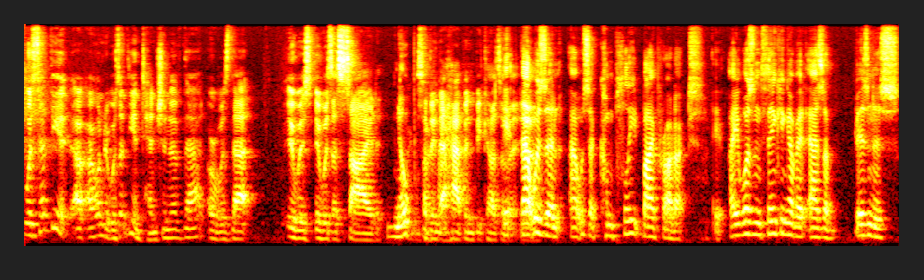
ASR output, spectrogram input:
Was that the? I I wonder. Was that the intention of that, or was that? It was. It was a side. Nope. Something that happened because of it. It, that yeah. was a that was a complete byproduct. I wasn't thinking of it as a business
